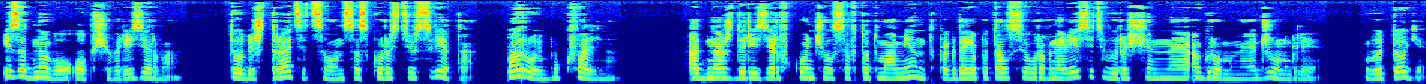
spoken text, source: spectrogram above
из одного общего резерва. То бишь тратится он со скоростью света, порой буквально. Однажды резерв кончился в тот момент, когда я пытался уравновесить выращенные огромные джунгли. В итоге,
